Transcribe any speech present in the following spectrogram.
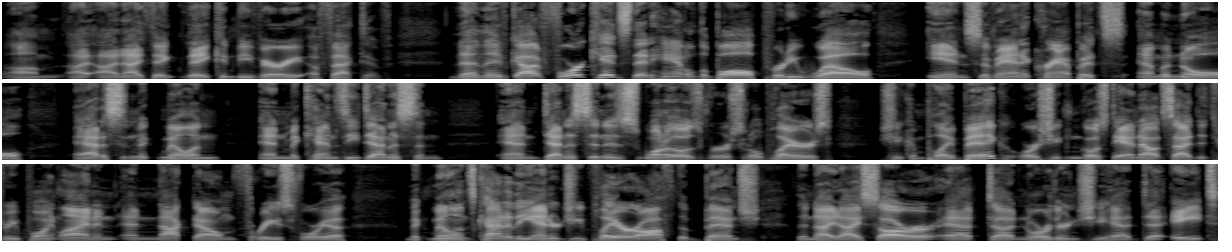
Um, I, and I think they can be very effective. Then they've got four kids that handle the ball pretty well in Savannah Crampets, Emma Knoll, Addison McMillan, and Mackenzie Dennison. And Dennison is one of those versatile players. She can play big or she can go stand outside the three point line and, and knock down threes for you. McMillan's kind of the energy player off the bench. The night I saw her at uh, Northern, she had uh, eight.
